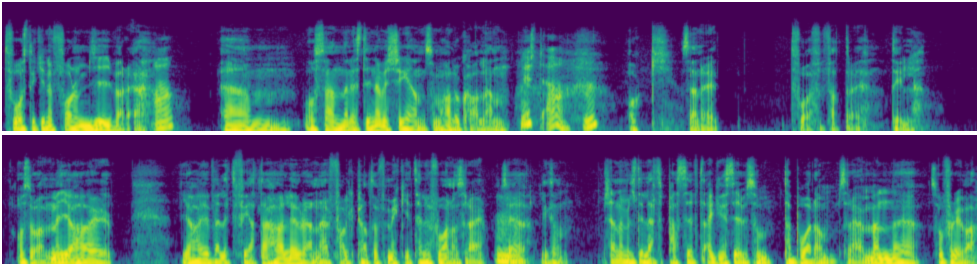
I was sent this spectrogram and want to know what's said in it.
Två stycken är formgivare. Ja, Ehm, och sen är det Stina Wirsén som har lokalen. just det. Ja. Mm. Och sen är det två författare till. Och så. Men jag har, jag har ju väldigt feta hörlurar när folk pratar för mycket i telefon och sådär. Så jag liksom känner mig lite lätt passivt aggressiv som tar på dem. Sådär. Men eh, så får det ju vara.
